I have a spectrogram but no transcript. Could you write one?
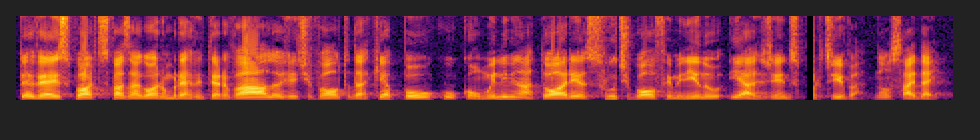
TV Esportes faz agora um breve intervalo. A gente volta daqui a pouco com eliminatórias, futebol feminino e agenda esportiva. Não sai daí.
